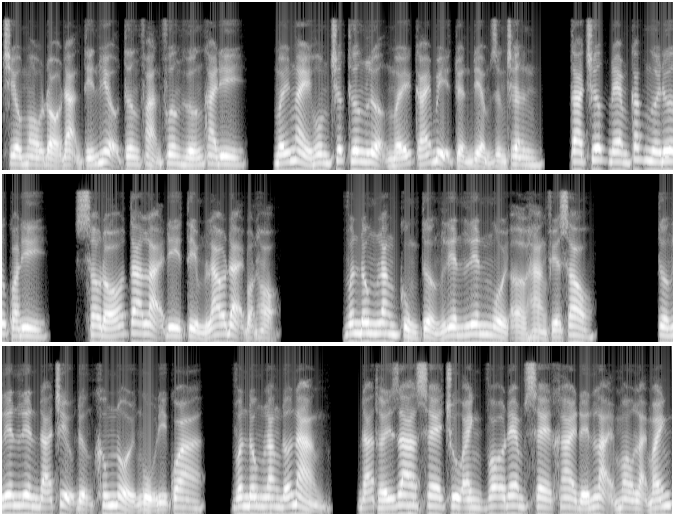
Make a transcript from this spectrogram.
chiều màu đỏ đạn tín hiệu tương phản phương hướng khai đi. Mấy ngày hôm trước thương lượng mấy cái bị tuyển điểm dừng chân, ta trước đem các ngươi đưa qua đi, sau đó ta lại đi tìm lao đại bọn họ. Vân Đông Lăng cùng tưởng liên liên ngồi ở hàng phía sau. Tưởng liên liên đã chịu đựng không nổi ngủ đi qua, Vân Đông Lăng đỡ nàng, đã thấy ra xe Chu Anh Võ đem xe khai đến lại mau lại mánh.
